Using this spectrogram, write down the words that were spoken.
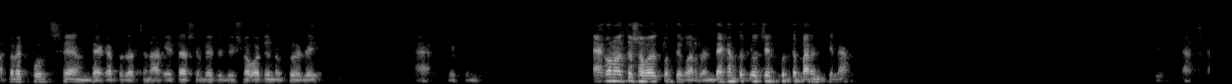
আপনারা করছেন, দেখা তো যাচ্ছে না। আমি এটা আসলে যদি সবার জন্য করে দেই হ্যাঁ এখন হয়তো সবাই করতে পারবেন। দেখেন তো কেউ চেক করতে পারেন কিনা? আচ্ছা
